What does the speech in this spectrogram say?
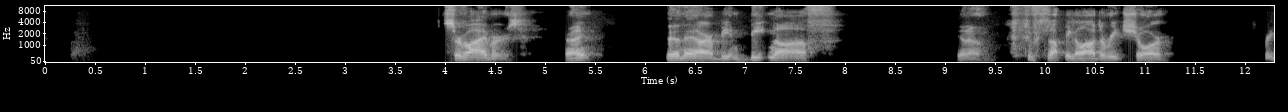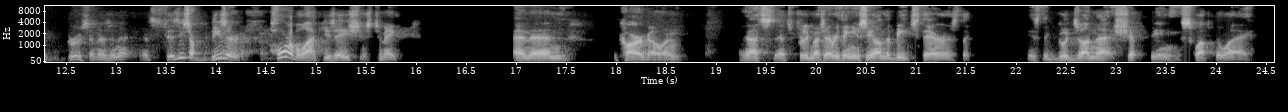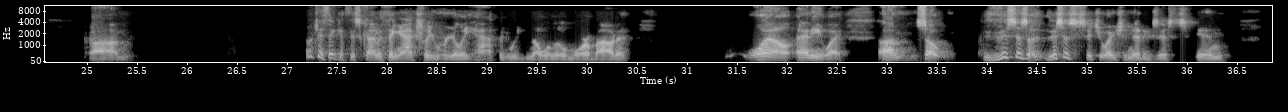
Survivors, right? There they are being beaten off, you know, not being allowed to reach shore. It's pretty gruesome, isn't it? It's, these are these are horrible accusations to make. And then the cargo, and that's that's pretty much everything you see on the beach. There is the is the goods on that ship being swept away. Um, don't you think if this kind of thing actually really happened, we'd know a little more about it? Well, anyway, um, so this is a this is a situation that exists in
